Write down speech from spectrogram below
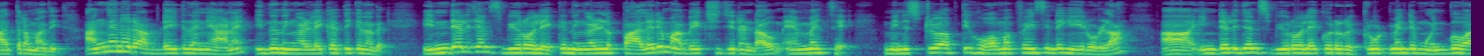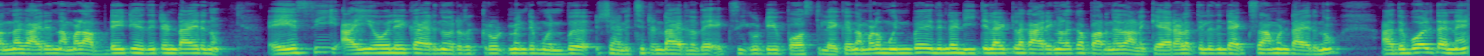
മാത്രം മതി. അങ്ങനെ ഒരു അപ്ഡേറ്റ് തന്നെയാണ് ഇന്ന് നിങ്ങളിലേക്ക് എത്തിക്കുന്നത്. ഇന്റലിജൻസ് ബ്യൂറോയിലേക്ക് നിങ്ങളിൽ പലരും അപേക്ഷിച്ചിട്ടുണ്ടാവും M H A ministry of the home അഫയേഴ്സിന്റെ കീഴിലുള്ള ഇന്റലിജൻസ് ബ്യൂറോയിലേക്ക് ഒരു റിക്രൂട്ട്മെന്റ് മുൻപ് വന്ന കാര്യം നമ്മൾ അപ്ഡേറ്റ് ചെയ്തിട്ടുണ്ടായിരുന്നു. എ സി ഐ ഒയിലേക്കായിരുന്നു ഒരു റിക്രൂട്ട്മെന്റ് മുൻപ് ക്ഷണിച്ചിട്ടുണ്ടായിരുന്നത് എക്സിക്യൂട്ടീവ് പോസ്റ്റിലേക്ക് നമ്മൾ മുൻപ് ഇതിന്റെ ഡീറ്റെയിൽ ആയിട്ടുള്ള കാര്യങ്ങളൊക്കെ പറഞ്ഞതാണ്. കേരളത്തിൽ ഇതിന്റെ എക്സാം ഉണ്ടായിരുന്നു. അതുപോലെ തന്നെ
